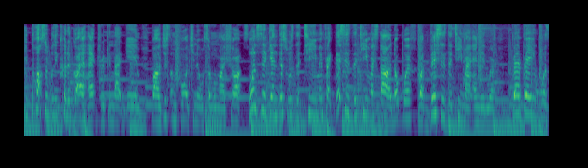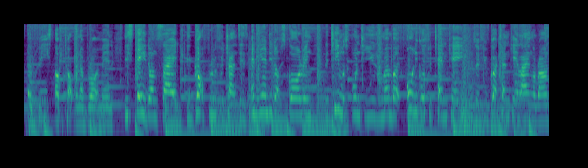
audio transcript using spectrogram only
He possibly could have got a hat trick in that game, but I was just unfortunate with some of my shots. Once again, this was the team. In fact, this is the team I started up with, but this is the team I ended with. Bebe was a beast up top when I brought him in. He stayed on side, he got through for chances, and he ended up scoring. The team was fun to use. Remember, it only goes for 10k, so if you've got 10k lying around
